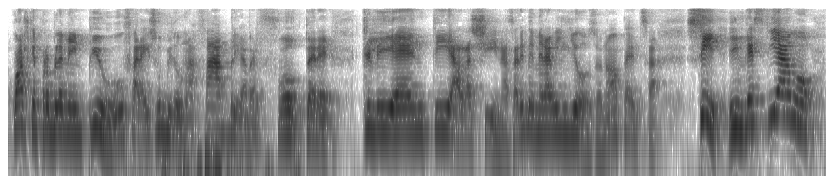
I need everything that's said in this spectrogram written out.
qualche problema in più, farei subito una fabbrica per fottere clienti alla Cina. Sarebbe meraviglioso, no? Pensa, sì, investiamo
